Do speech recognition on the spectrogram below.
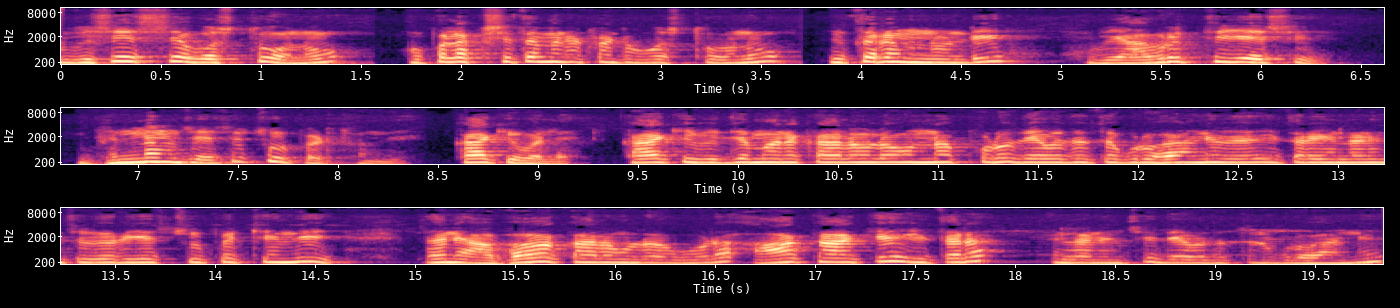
విశేష వస్తువును ఉపలక్షితమైనటువంటి వస్తువును ఇతరం నుండి వ్యావృత్తి చేసి భిన్నం చేసి చూపెడుతుంది. కాకి వలె. కాకి విద్యమాన కాలంలో ఉన్నప్పుడు దేవదత్త గృహాన్ని ఇతర ఇండ్ల నుంచి వేరు చేసి చూపెట్టింది. దాని అభావ కాలంలో కూడా ఆ కాకే ఇతర ఇండ్ల నుంచి దేవదత్తుని గృహాన్ని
